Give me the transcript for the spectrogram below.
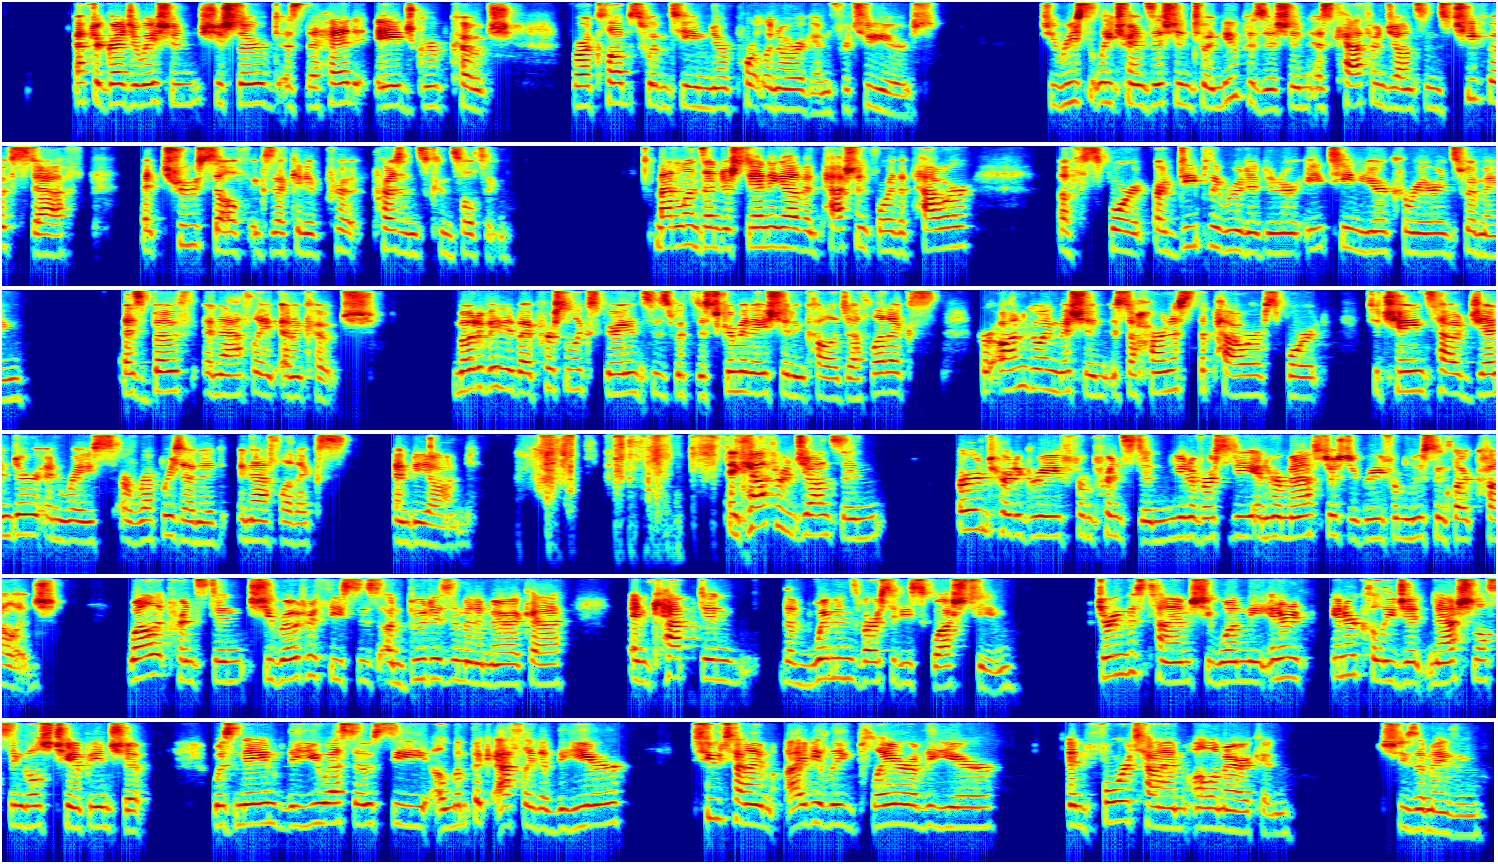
After graduation, she served as the head age group coach for a club swim team near Portland, Oregon for two years. She recently transitioned to a new position as Katherine Johnson's chief of staff at True Self Executive Pre- Presence Consulting. Madeline's understanding of and passion for the power of sport are deeply rooted in her 18 year career in swimming as both an athlete and a coach. Motivated by personal experiences with discrimination in college athletics, her ongoing mission is to harness the power of sport to change how gender and race are represented in athletics and beyond. And Katherine Johnson earned her degree from Princeton University and her master's degree from Lewis Clark College. While at Princeton, she wrote her thesis on Buddhism in America and captained the women's varsity squash team. During this time, she won the Inter- Intercollegiate National Singles Championship, was named the USOC Olympic Athlete of the Year, two time Ivy League Player of the Year, and four time All American. She's amazing.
